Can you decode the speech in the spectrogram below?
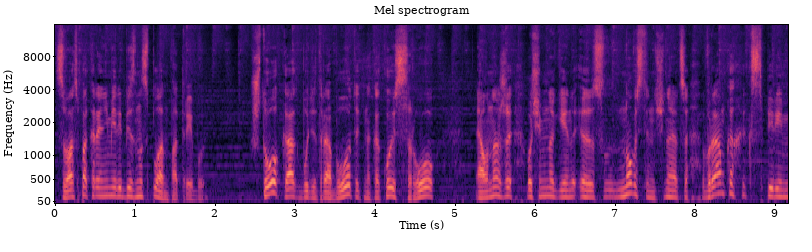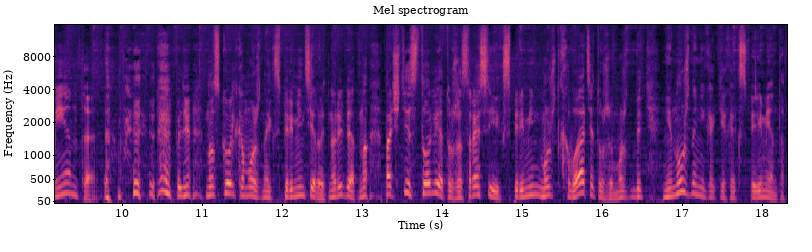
С вас, по крайней мере, бизнес-план потребует. Что, как будет работать, на какой срок – а у нас же очень многие э, новости начинаются в рамках эксперимента. Ну сколько можно экспериментировать? Ну, ребят, ну почти сто лет уже с Россией эксперимент. Может, хватит уже? Может быть, не нужно никаких экспериментов?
